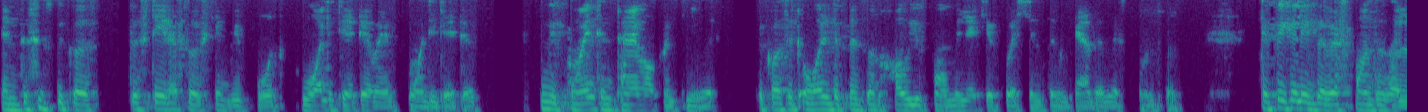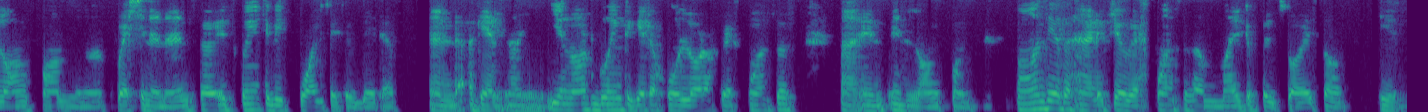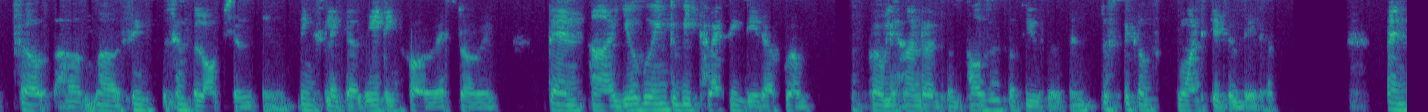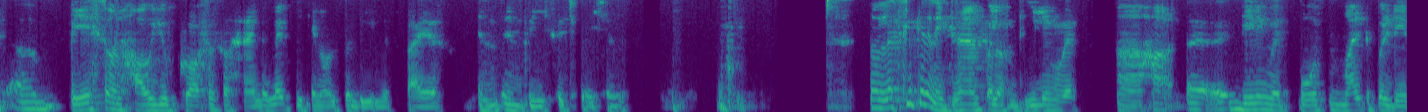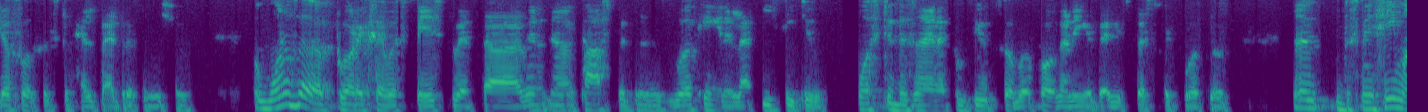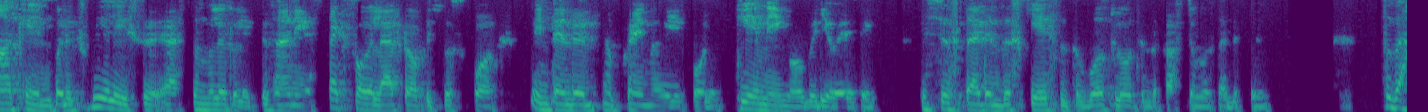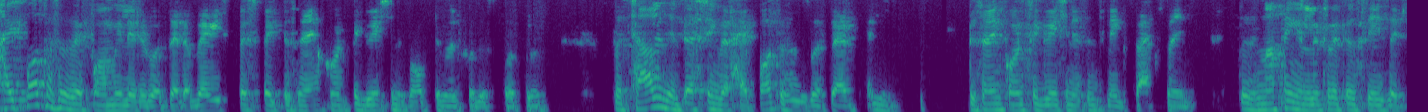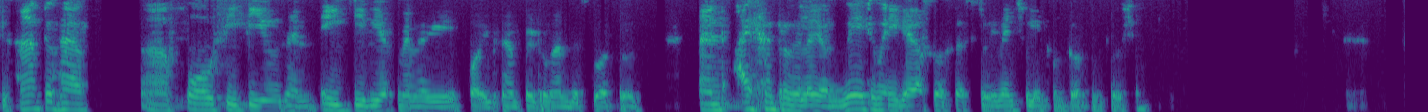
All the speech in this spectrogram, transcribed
And this is because this data source can be both qualitative and quantitative. It can be point in time or continuous because it all depends on how you formulate your questions and gather responses. Typically, if the responses are long form, you know, question and answer, it's going to be qualitative data. And again, uh, you're not going to get a whole lot of responses uh, in, in long form. On the other hand, if your responses are multiple choice or so um, uh, sim- simple options, you know, things like a rating for a restaurant, then uh, you're going to be collecting data from probably hundreds and thousands of users, and this becomes quantitative data. And um, based on how you process or handle it, you can also deal with bias in, in these situations. So let's look at an example of dealing with uh, how, uh, dealing with both multiple data sources to help address an issue. One of the products I was faced with uh, when uh, tasked with I was working in EC2 was to design a compute server for running a very specific workload. And this may seem arcane, but it's really as similar to like designing a specs for a laptop, which was for intended uh, primarily for gaming or video editing. It's just that in this case, the workloads and the customers are different. So the hypothesis I formulated was that a very specific design configuration is optimal for this workload. The challenge in testing that hypothesis was that design configuration isn't an exact science. There's nothing in literature says that you have to have uh, four CPUs and 8 GB of memory, for example, to run this workload. And I had to rely on way too many data sources to eventually come to a conclusion.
